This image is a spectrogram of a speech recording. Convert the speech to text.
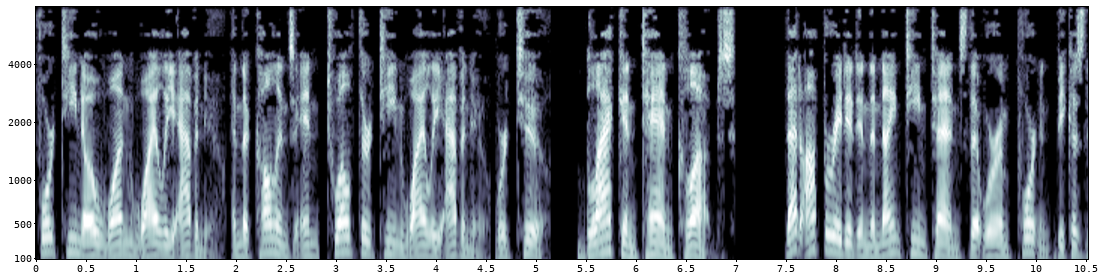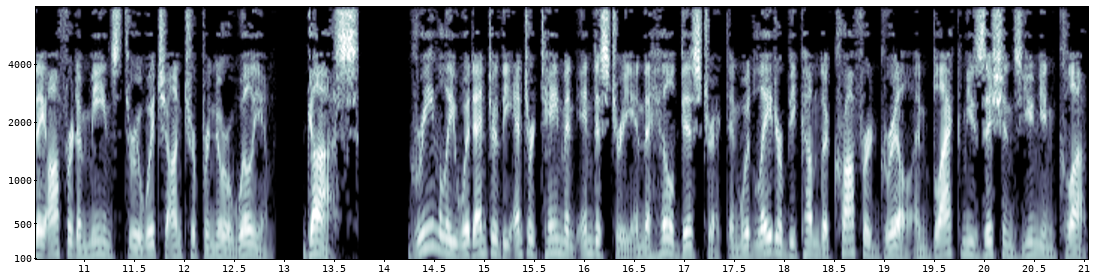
1401 Wiley Avenue and the Collins Inn 1213 Wiley Avenue were two «black and tan clubs» that operated in the 1910s that were important because they offered a means through which entrepreneur William Gus Greenlee would enter the entertainment industry in the Hill District and would later become the Crawford Grill and Black Musicians Union Club.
